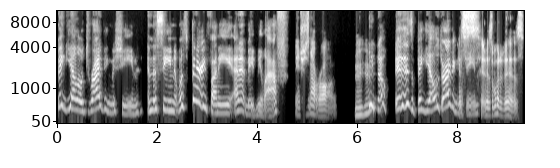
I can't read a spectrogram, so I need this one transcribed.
big yellow driving machine in the scene was very funny and it made me laugh. I mean, she's not wrong. hmm no, it is a big yellow driving It's- machine. it is what it is.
